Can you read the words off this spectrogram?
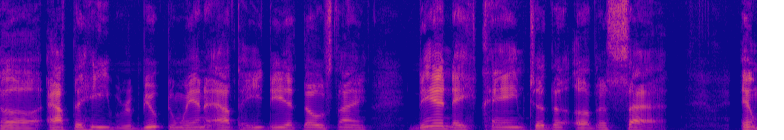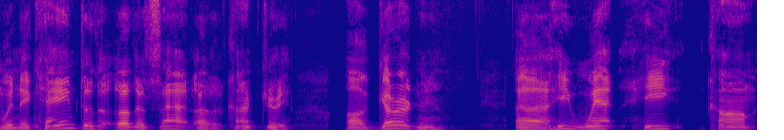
uh, after he rebuked the wind, after he did those things, then they came to the other side. And when they came to the other side of the country of Jordan, uh, he went, he come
